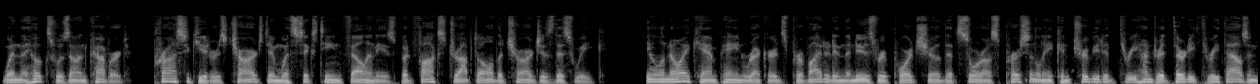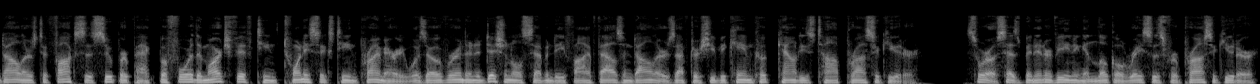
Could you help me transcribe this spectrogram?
When the hoax was uncovered, Prosecutors charged him with 16 felonies but Foxx dropped all the charges this week. Illinois campaign records provided in the news report show that Soros personally contributed $333,000 to Foxx's super PAC before the March 15, 2016 primary was over and an additional $75,000 after she became Cook County's top prosecutor. Soros has been intervening in local races for prosecutor,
